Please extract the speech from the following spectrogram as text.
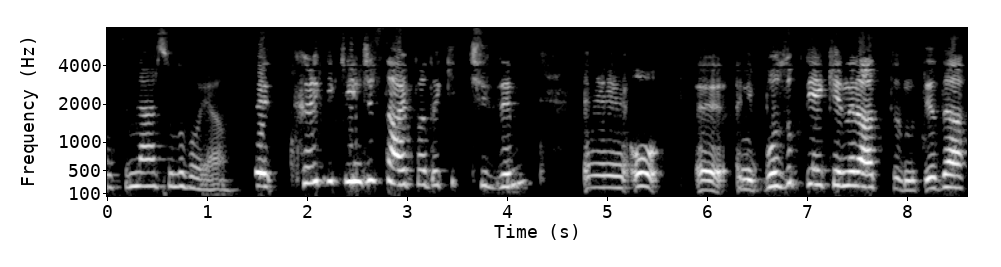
resimler sulu boya. Ve 42. sayfadaki çizim e, o e, hani bozuk diye kenara attığımız ya da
